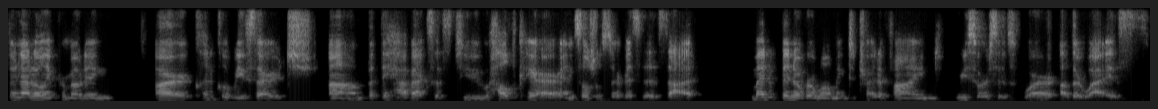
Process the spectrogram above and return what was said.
they're not only promoting our clinical research, um, but they have access to healthcare and social services that might have been overwhelming to try to find resources for otherwise.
